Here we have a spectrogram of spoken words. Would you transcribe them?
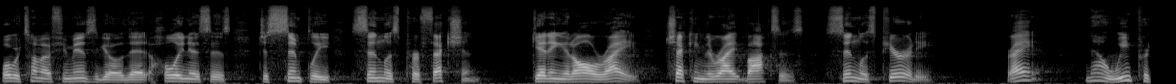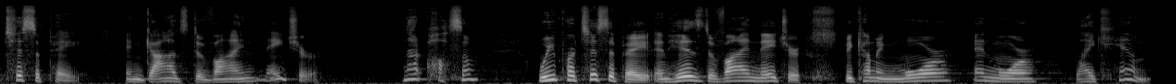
what we were talking about a few minutes ago that holiness is just simply sinless perfection, getting it all right, checking the right boxes, sinless purity, right? No, we participate in God's divine nature. Isn't that awesome? We participate in His divine nature, becoming more and more like Him.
